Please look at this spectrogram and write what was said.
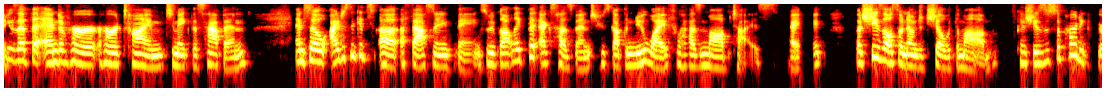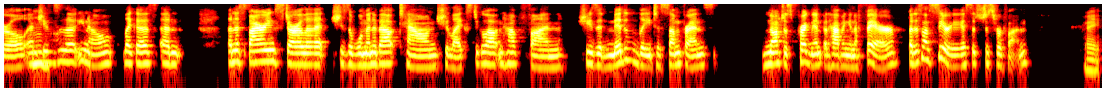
she's at the end of her her time to make this happen. And so I just think it's uh, a fascinating thing. So we've got like the ex-husband who's got the new wife who has mob ties, right? But she's also known to chill with the mob because she's just a party girl and Mm. she's a, you know, like a an an aspiring starlet. She's a woman about town. She likes to go out and have fun. She's admittedly to some friends not just pregnant but having an affair, but it's not serious. It's just for fun. Right.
